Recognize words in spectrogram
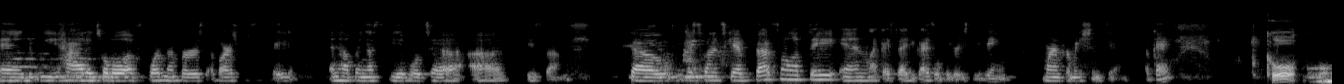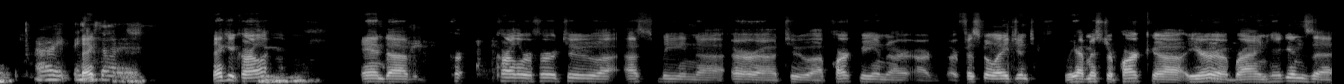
And we had a total of four members of ours participate in helping us be able to uh, choose them. So just wanted to give that small update. And like I said, you guys will be receiving more information soon. Okay. Cool. All right. Thank you so much. Thank you, Carla. And uh, Carla referred to uh, us being, uh, or uh, to uh, Park being our, our, our fiscal agent. We have Mr. Park uh, here, uh, Brian Higgins. Uh,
